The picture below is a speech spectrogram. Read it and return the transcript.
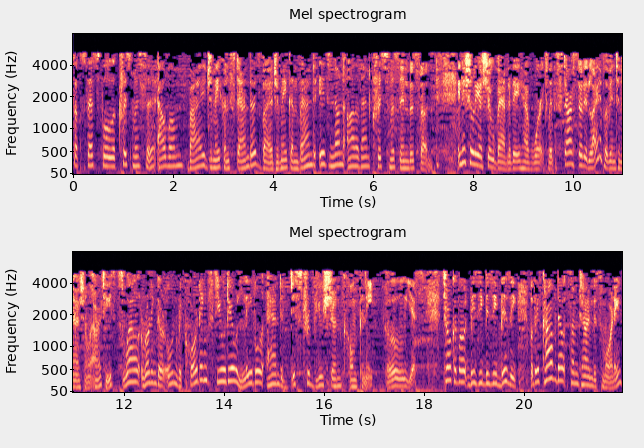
successful Christmas uh, album by Jamaican standards by a Jamaican band is none other than Christmas in the Sun. Initially a show band, they have worked with a star-studded lineup of international artists while running their own recording studio, label, and distribution company. Oh yes. Talk about busy, busy, busy. But they've carved out some time this morning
